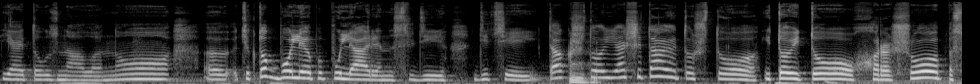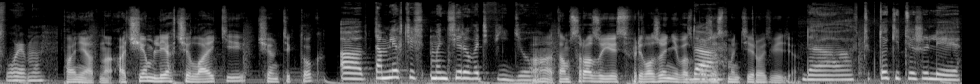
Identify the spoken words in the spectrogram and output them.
я это узнала, но э, ТикТок более популярен среди детей. Так что я считаю то, что и то, и то хорошо по-своему. Понятно. А чем легче Likee, чем ТикТок? А, там легче монтировать видео. А, там сразу есть в приложении возможность монтировать видео. Да, в ТикТоке тяжелее.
